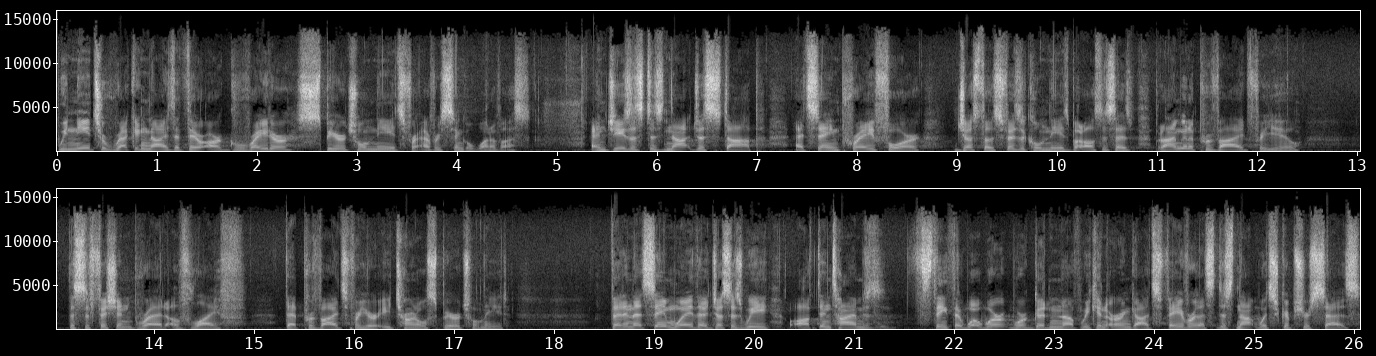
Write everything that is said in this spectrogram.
we need to recognize that there are greater spiritual needs for every single one of us. And Jesus does not just stop at saying, pray for just those physical needs, but also says, but I'm going to provide for you the sufficient bread of life that provides for your eternal spiritual need. That in that same way, that just as we oftentimes think that well, we're, we're good enough, we can earn God's favor, that's just not what Scripture says,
